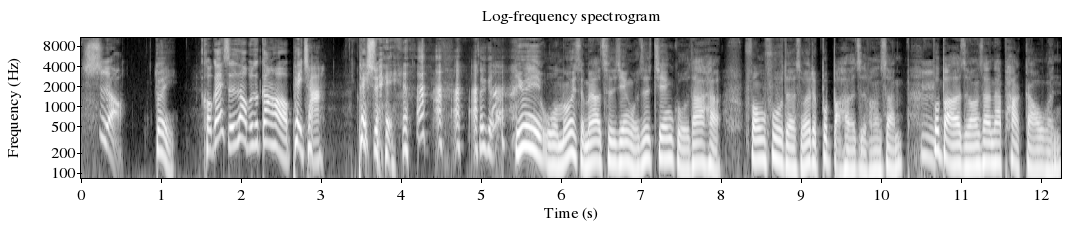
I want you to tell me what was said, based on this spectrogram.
是哦，对，口干舌燥不是刚好配茶配水？这个，因为我们为什么要吃坚果？就是坚果它还有丰富的所谓的不饱和脂肪酸，嗯、不饱和脂肪酸它怕高温。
